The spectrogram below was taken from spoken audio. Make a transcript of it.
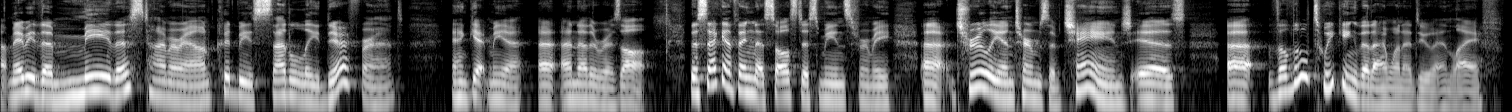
Uh, maybe the me this time around could be subtly different and get me a, a, another result. The second thing that solstice means for me, uh, truly in terms of change, is uh, the little tweaking that I want to do in life.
